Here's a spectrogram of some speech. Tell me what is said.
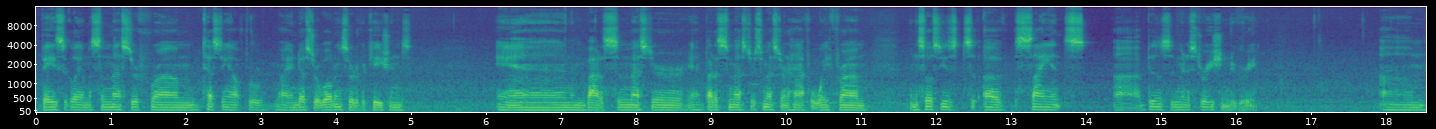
basically I'm a semester from testing out for my industrial welding certifications. And I'm about a semester yeah about a semester semester and a half away from an associate of science uh, business administration degree. Um,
